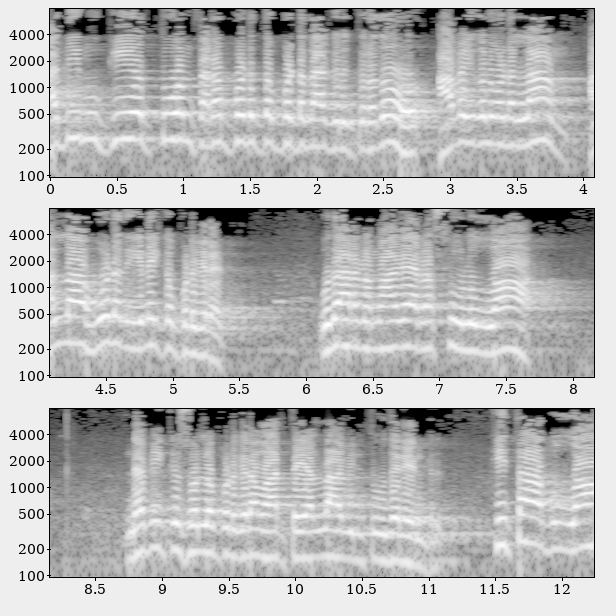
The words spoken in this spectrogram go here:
அதிமுக்கியத்துவம் தரப்படுத்தப்பட்டதாக இருக்கிறதோ அவைகளோடெல்லாம் அல்லாஹோடு அது இணைக்கப்படுகிறது. உதாரணமாக ரசூலுல்லா நபிக்கு சொல்லப்படுகிற வார்த்தை அல்லாவின் தூதர் என்று. கிதாபுல்லா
